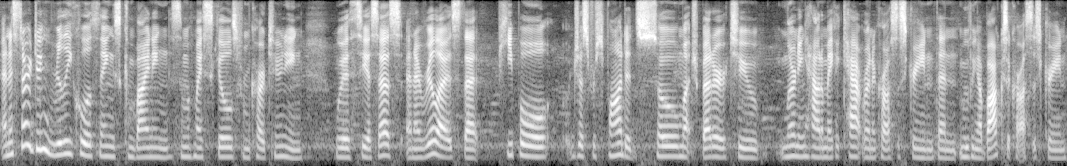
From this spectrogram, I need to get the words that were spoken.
And I started doing really cool things, combining some of my skills from cartooning with CSS. And I realized that people just responded so much better to learning how to make a cat run across the screen than moving a box across the screen.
